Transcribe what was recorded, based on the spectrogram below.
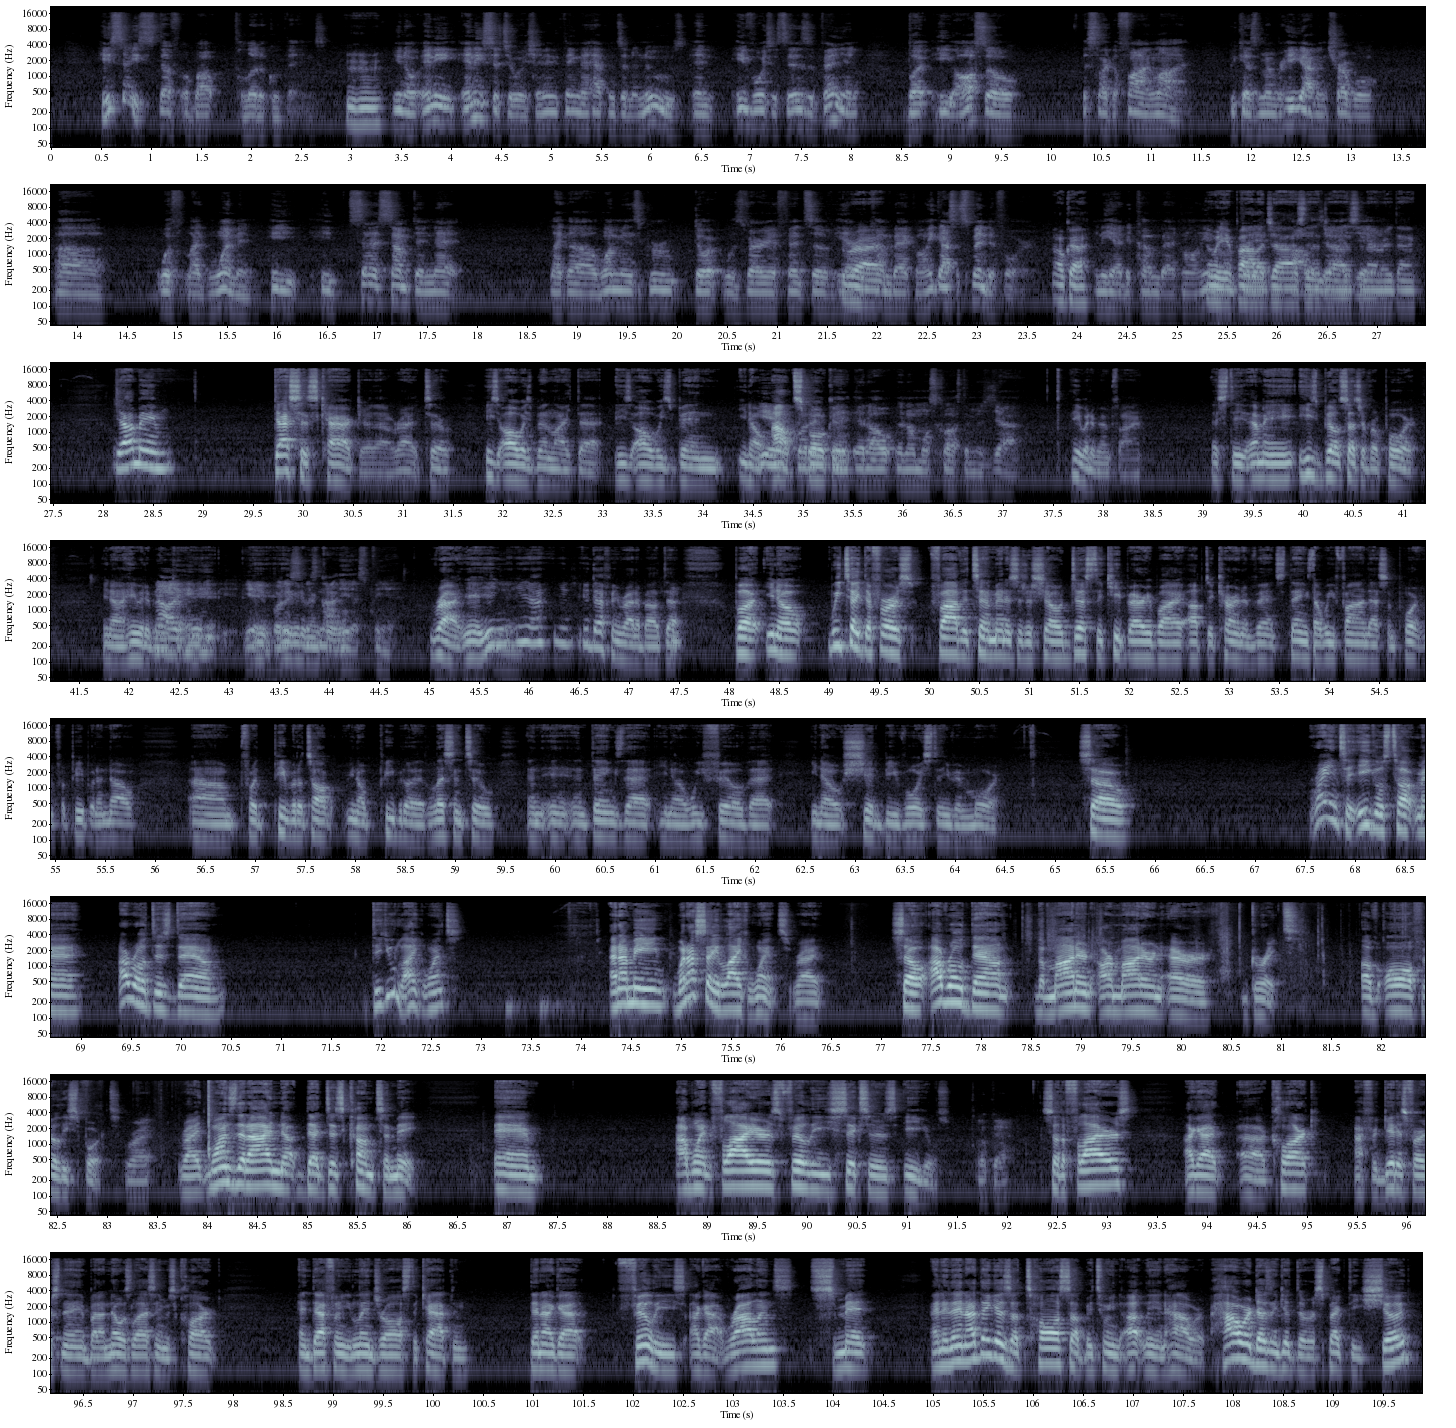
he says stuff about political things. Hmm You know, any any situation, anything that happens in the news, and he voices his opinion, but he also it's like a fine line. Because remember he got in trouble uh, with like women. He he said something that like a women's group thought was very offensive. He had Right. to come back on. He got suspended for it, Okay. and he had to come back on. And he went through it, apologized and apologized, adjusted and everything. Yeah, I mean, that's his character, though, right? Too. He's always been like that. He's always been, you know, Yeah, outspoken. It, it, it, it almost cost him his job. he would have been fine. That's Steve. I mean, he's built such a rapport. You know, he would have been. No, he- he, yeah, he- but it's, it's not cool. ESPN. Right. Yeah. You, Yeah. you know, you, you're definitely right about that. But you know, we take the first five to ten minutes of the show just to keep everybody up to current events, things that we find that's important for people to know, um, for people to talk, you know, people to listen to, and, and, and things that you know we feel that you know should be voiced even more. So, right into Eagles talk, man. I wrote this down. Do you like Wentz? And I mean, when I say like Wentz, right? So I wrote down the modern, our modern era greats of all Philly sports, Right. right? Ones that I know that just come to me. And I went Flyers, Philly, Sixers, Eagles. Okay. So the Flyers, I got uh, Clarke. I forget his first name, but I know his last name is Clarke. And definitely Lindros, the captain. Then I got Phillies. I got Rollins, Schmidt. And then I think it's a toss up between Utley and Howard. Howard doesn't get the respect he should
